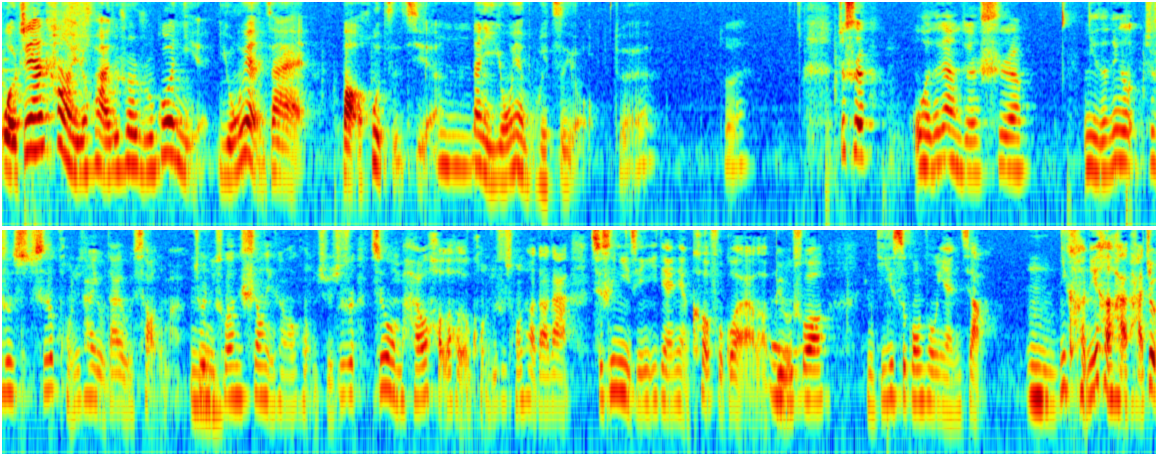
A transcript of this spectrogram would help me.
我之前看到一句话，就是说，如果你永远在保护自己，嗯那你永远不会自由。对，对，就是我的感觉是，你的那个就是其实恐惧它有大有小的嘛，就是嗯你说生理上的恐惧，就是其实我们还有好多好多恐惧是从小到大，其实你已经一点一点克服过来了。比如说你第一次公众演讲，嗯，你肯定很害怕，就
